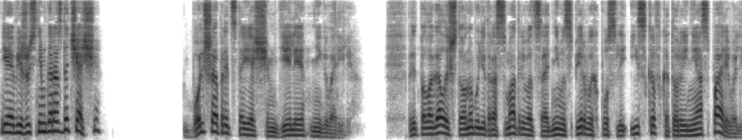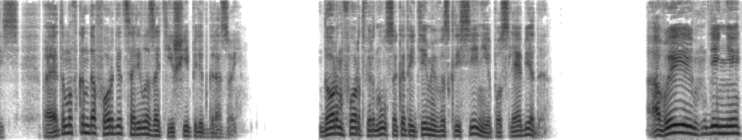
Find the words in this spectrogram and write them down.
Я вижу с ним гораздо чаще. Больше о предстоящем деле не говорили. Предполагалось, что оно будет рассматриваться одним из первых после исков, которые не оспаривались, поэтому в Кандафорде царило затишье перед грозой. Дорнфорд вернулся к этой теме в воскресенье после обеда. «А вы, Динни,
